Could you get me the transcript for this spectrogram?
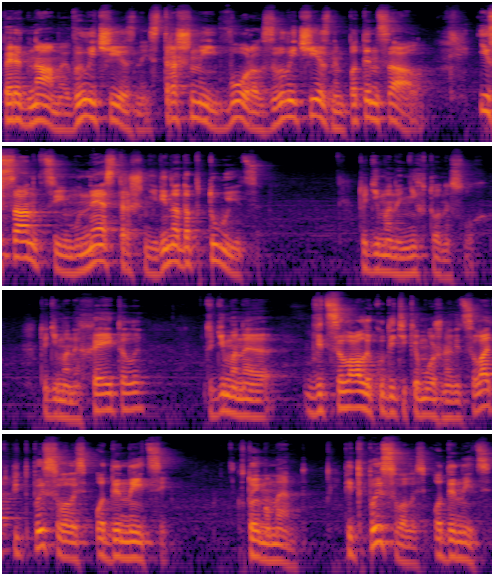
перед нами величезний, страшний ворог з величезним потенціалом. І санкції йому не страшні, він адаптується. Тоді мене ніхто не слухав. Тоді мене хейтили, тоді мене відсилали куди тільки можна відсилати, підписувались одиниці в той момент. Підписувались одиниці.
